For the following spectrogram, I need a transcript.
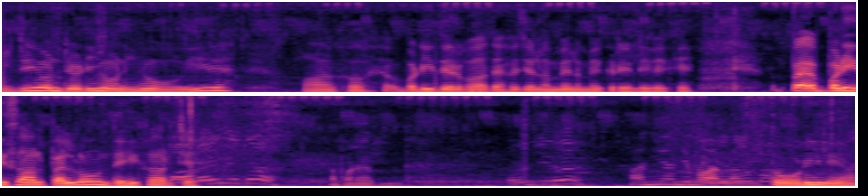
ਜੀ ਹੁਣ ਜਿਹੜੀ ਹੋਣੀ ਹੋ ਗਈ ਹੈ। ਆਖ ਬੜੀ ਦੇਰ ਬਾਅਦ ਇਹੋ ਜਿਹੇ ਲੰਮੇ ਲੰਮੇ ਕਰੇਲੇ ਵੇਖੇ। ਬੜੀ ਸਾਲ ਪਹਿਲੋਂ ਹੁੰਦੇ ਸੀ ਘਰ 'ਚ। ਤੋੜ ਹੀ ਲਿਆ।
